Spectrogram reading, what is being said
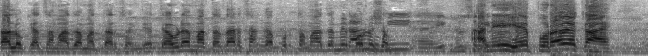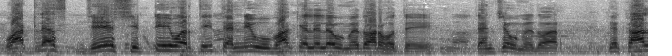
तालुक्याचा माझा मतदारसंघ आहे. तेवढ्या मतदारसंघापुरतं माझं मी बोलू शकतो. आणि हे पुरावे काय? वाटल्यास जे शिट्टीवरती त्यांनी उभा केलेले उमेदवार होते त्यांचे उमेदवार ते काल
